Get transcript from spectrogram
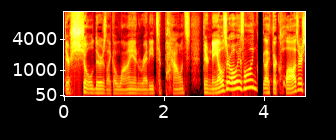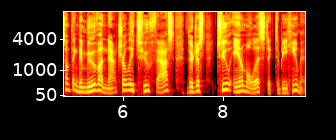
their shoulders like a lion ready to pounce. Their nails are always long, like their claws or something. They move unnaturally too fast. They're just too animalistic to be human.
